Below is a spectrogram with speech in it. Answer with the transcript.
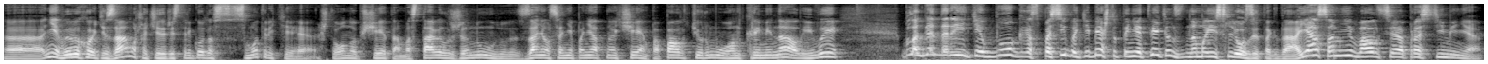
Uh, не, вы выходите замуж, а через три года смотрите, что он вообще там оставил жену, занялся непонятно чем, попал в тюрьму, он криминал, и вы Благодарите Бога, спасибо тебе, что ты не ответил на мои слезы тогда. А я сомневался, прости меня.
